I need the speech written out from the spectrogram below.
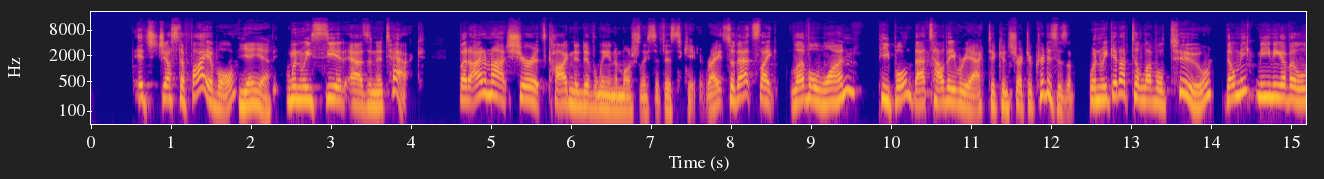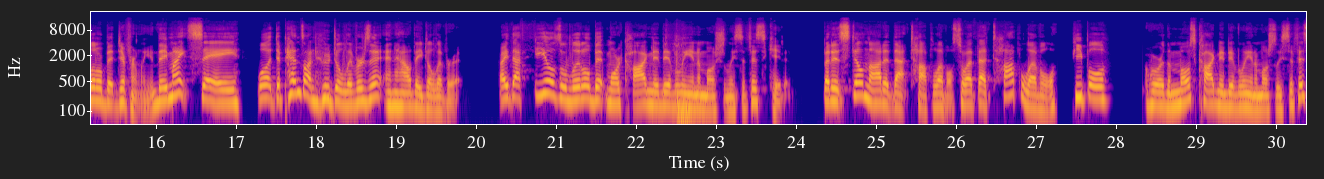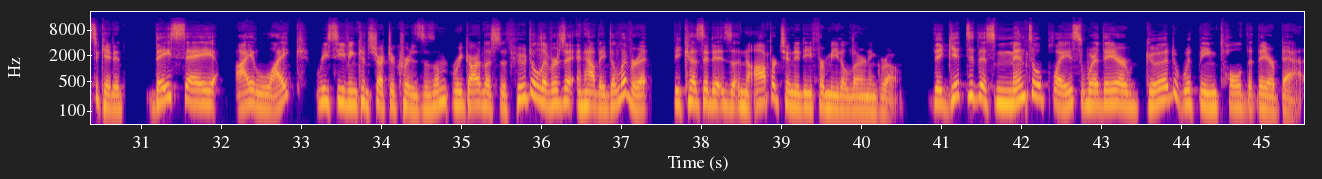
It's justifiable. Yeah, yeah. When we see it as an attack but I'm not sure it's cognitively and emotionally sophisticated, right? So that's like level one people, that's how they react to constructive criticism. When we get up to level two, they'll make meaning of it a little bit differently. They might say, well, it depends on who delivers it and how they deliver it, right? That feels a little bit more cognitively and emotionally sophisticated, but it's still not at that top level. So at that top level, people who are the most cognitively and emotionally sophisticated, they say, I like receiving constructive criticism, regardless of who delivers it and how they deliver it, because it is an opportunity for me to learn and grow. They get to this mental place where they are good with being told that they are bad.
